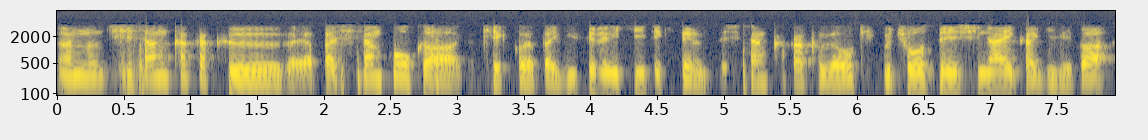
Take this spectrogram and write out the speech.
あの資産価格がやっぱり資産効果が結構やっぱりインフレに効いてきてるんで資産価格が大きく調整しない限りは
